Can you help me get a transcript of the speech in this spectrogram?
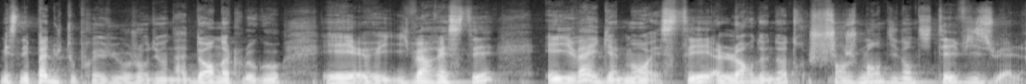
mais ce n'est pas du tout prévu, aujourd'hui on adore notre logo, et euh, il va rester, et il va également rester lors de notre changement d'identité visuelle.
